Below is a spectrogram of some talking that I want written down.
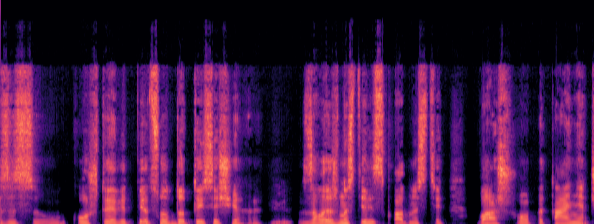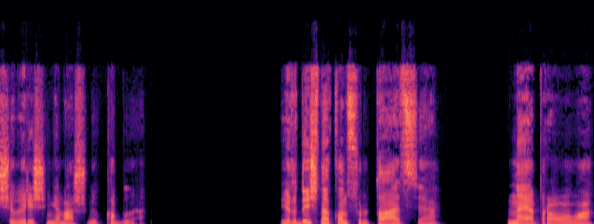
ЗСУ коштує від 500 до 1000 гривень, в залежності від складності вашого питання чи вирішення вашої проблеми. Юридична консультація неправова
